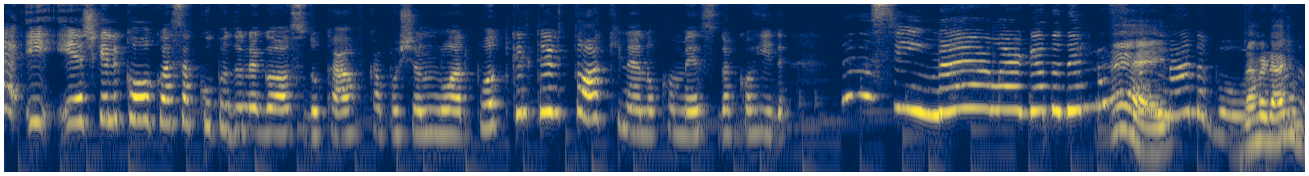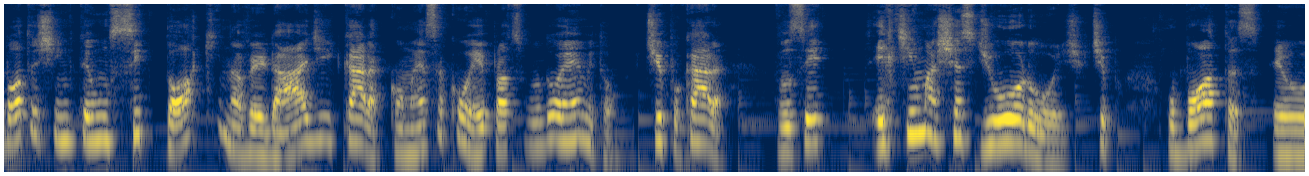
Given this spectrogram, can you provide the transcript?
É, e, e, acho que ele colocou essa culpa do negócio do carro ficar puxando de um lado pro outro, porque ele teve toque, né, no começo da corrida. Mas assim, né, a largada dele não é, foi nada boa. Na verdade, o Bottas tinha que ter um se-toque, na verdade, e, cara, começa a correr próximo do Hamilton. Tipo, cara, você. Ele tinha uma chance de ouro hoje. Tipo, o Bottas, eu,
